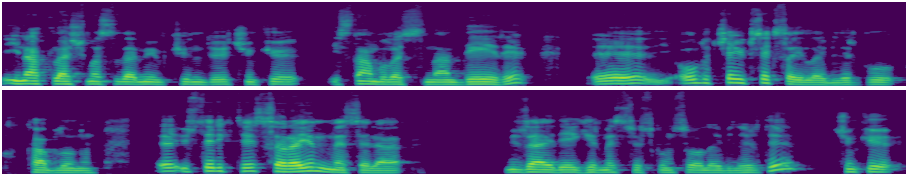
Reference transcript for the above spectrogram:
İnatlaşması da mümkündü. Çünkü İstanbul açısından değeri e, oldukça yüksek sayılabilir bu tablonun. E, üstelik de sarayın mesela müzayedeye girmesi söz konusu olabilirdi. Çünkü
